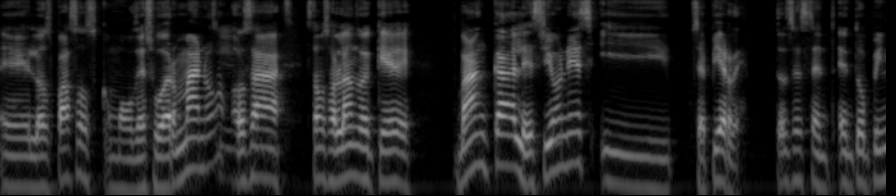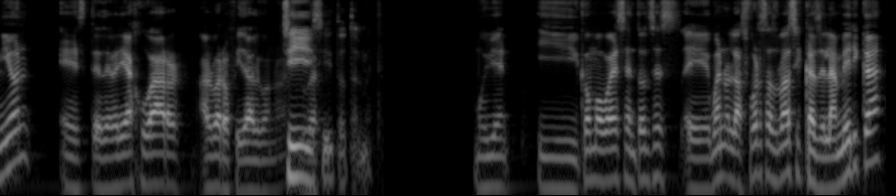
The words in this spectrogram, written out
eh, los pasos como de su hermano, o sea, estamos hablando de que banca, lesiones y se pierde. Entonces, en, en tu opinión, este, debería jugar Álvaro Fidalgo, ¿no? Sí, sí, totalmente. Muy bien. ¿Y cómo ves entonces? Eh, bueno, las fuerzas básicas de la América.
